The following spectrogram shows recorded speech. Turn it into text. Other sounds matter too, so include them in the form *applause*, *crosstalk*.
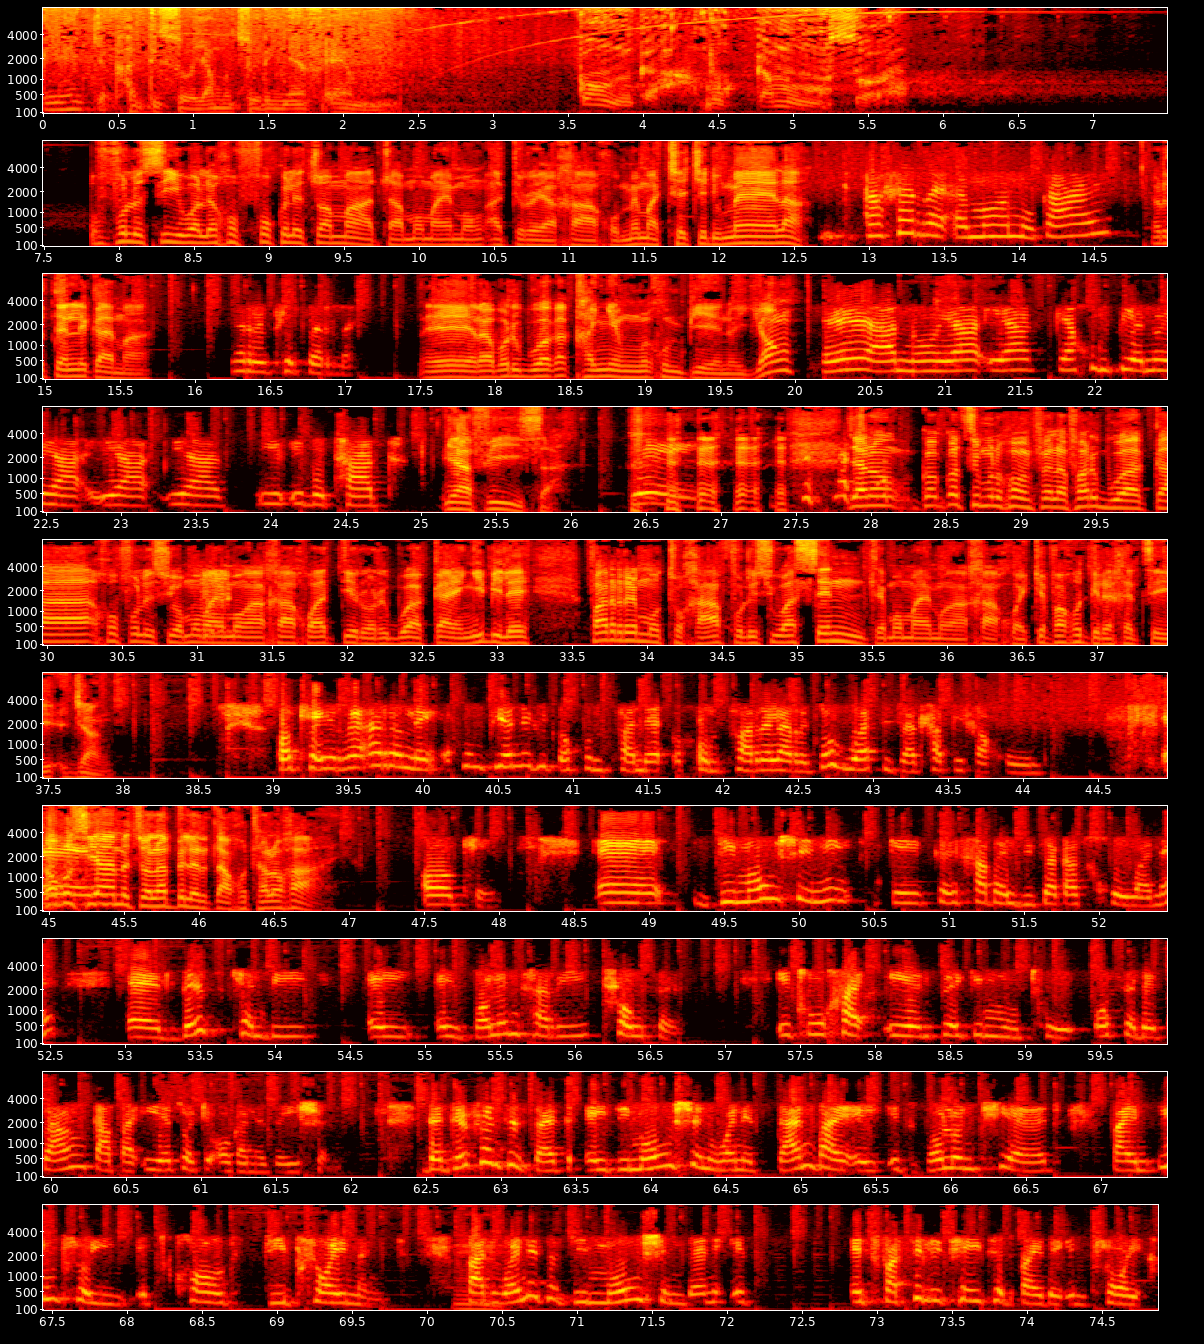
e ke kgatiso ya motsweding fm konka bokamoso. O folosiwa le go fokoletswa maatla mo maemong a tiro ya gago mme matšhetše dumela. A ge re emono kae? Re teng le kae ma? Re phetse ee ra bo re bua ka kgang e nngwe gompieno. Yong ee ano ya ya ya gompieno ya ya ya e e bothata. Ya fisa. *laughs* jaanong ko tshimologong fela fa re bua ka go folosiwa mo maemong a gago a tiro re bua ka eng? Ebile fa re re motho ga a folosiwa sentle mo maemong a gagwe ke fa go diregetse jang? Okay re a re gompieno ditlo go ntshwarela re tlo bua sejatlhapi gagolo ka go Eh, siame tswela pele re tla go tlhaloganya. Okay. Um demotion ke ga ba e bitsa ka sekgowa ne eh this can be a a voluntary process. E tloga e entse ke motho o sebetsang kapa e etswa ke organization. The difference is that a demotion when it's done by a it's volunteered by an employee it's called deployment. Hmm. But when it's a demotion then it's it's facilitated by the employer.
